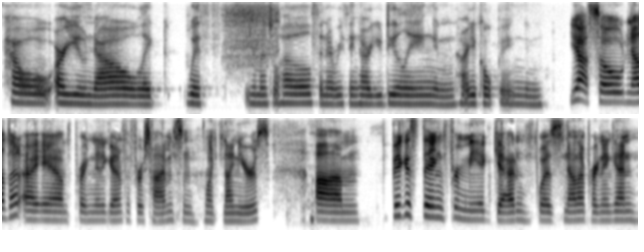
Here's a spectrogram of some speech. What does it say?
How are you now, like with your mental health and everything? How are you dealing and how are you coping? And Yeah, so now that I am pregnant again for the first time in like nine years, um, biggest thing for me again was now that I'm pregnant again,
